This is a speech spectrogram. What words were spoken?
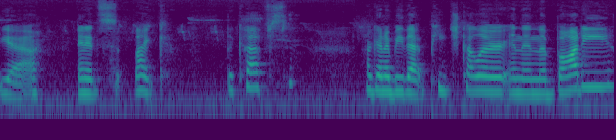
yeah, and it's like the cuffs are gonna be that peach color and then the body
